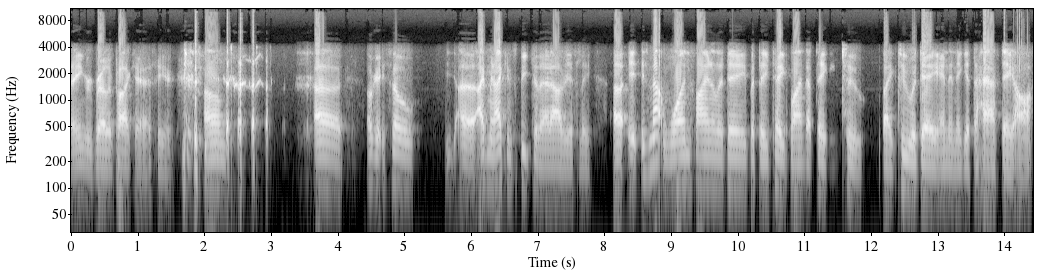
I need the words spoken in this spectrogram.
angry brother podcast here um uh okay so uh i mean i can speak to that obviously uh, it, it's not one final a day, but they take wind up taking two, like two a day, and then they get the half day off.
